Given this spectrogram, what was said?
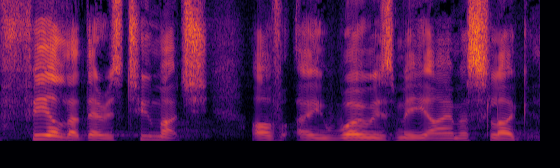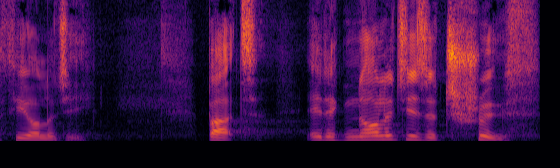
feel that there is too much of a woe is me, I am a slug theology. But it acknowledges a truth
